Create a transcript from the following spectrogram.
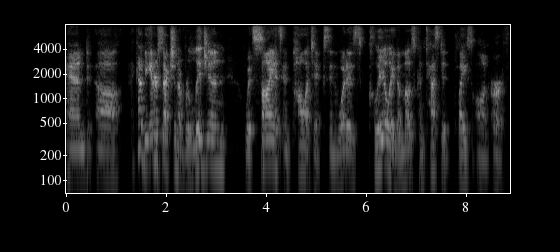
and kind of the intersection of religion with science and politics in what is clearly the most contested place on Earth.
